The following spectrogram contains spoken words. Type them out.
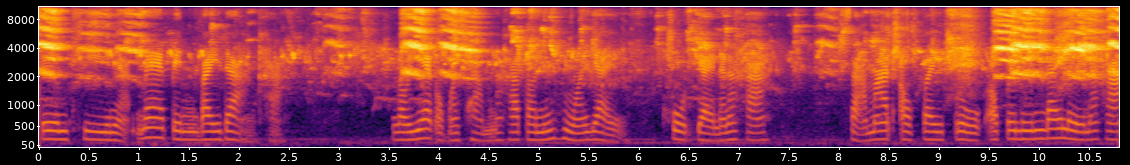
เดิมทีเนี่ยแม่เป็นใบด่างค่ะ เราแยกออกมาชำนะคะ ตอนนี้หัวใหญ่โขดใหญ่แล้วนะคะ สามารถเอาไปปลูกเอาไปลุ้นได้เลยนะคะ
